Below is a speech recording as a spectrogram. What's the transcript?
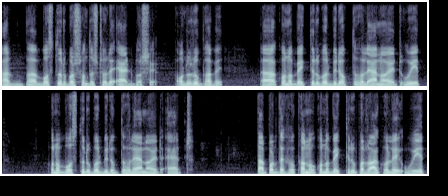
আর বস্তুর উপর সন্তুষ্ট হলে অ্যাড বসে। অনুরূপভাবে কোনো ব্যক্তির উপর বিরক্ত হলে অ্যানয়েড উইথ কোনো বস্তুর উপর বিরক্ত হলে অ্যানয়েড অ্যাট তারপর দেখো, কোনো কোনো ব্যক্তির উপর রাগ হলে উইথ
